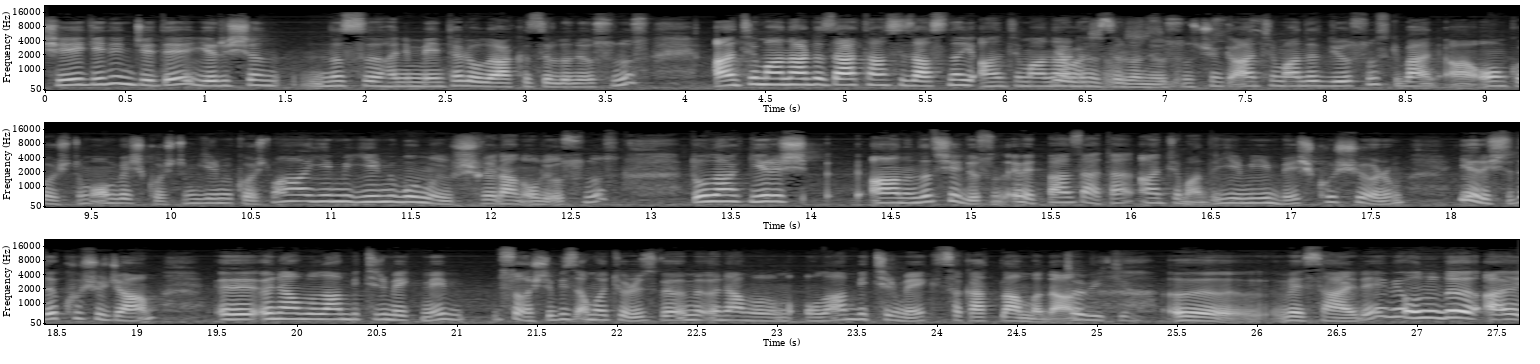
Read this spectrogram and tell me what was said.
şeye gelince de yarışa nasıl hani mental olarak hazırlanıyorsunuz? Antrenmanlarda zaten siz aslında antrenmanlarda Yavaş yavaş hazırlanıyorsunuz. Çünkü antrenmanda diyorsunuz ki ben aa, 10 koştum, 15 koştum, 20 koştum. Aa 20 20 bu muymuş falan oluyorsunuz. Doğal olarak yarış anında da şey diyorsunuz. Evet ben zaten antrenmanda 20-25 koşuyorum. Yarışta da koşacağım. Ee, önemli olan bitirmek mi? Sonuçta biz amatörüz ve önemli olan bitirmek, sakatlanmadan Tabii ki. e, vesaire ve onu da e,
